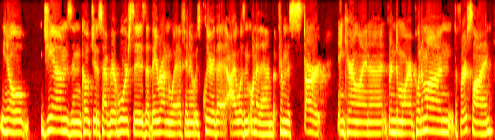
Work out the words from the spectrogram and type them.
you know GMs and coaches have their horses that they run with, and it was clear that I wasn't one of them. But from the start in Carolina, Brind'Amour put him on the first line,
